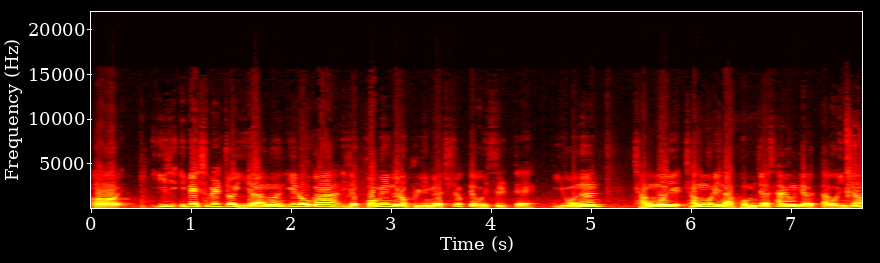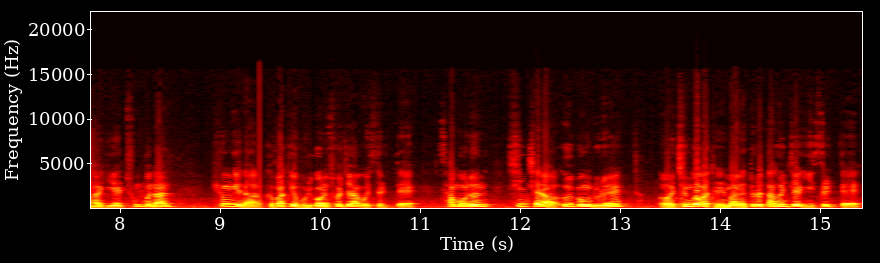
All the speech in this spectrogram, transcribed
어, 이- 211조 2항은 1호가 이제 범인으로 불리며 추적되고 있을 때 2호는 작물, 작물이나 범죄에 사용되었다고 인정하기에 충분한 흉기나 그 밖의 물건을 소지하고 있을 때 3호는 신체나 의복률에 어, 증거가 될 만한 뚜렷한 흔적이 있을 때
